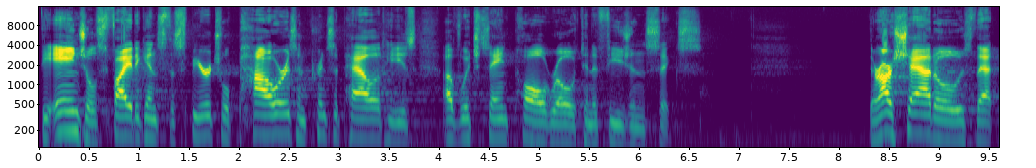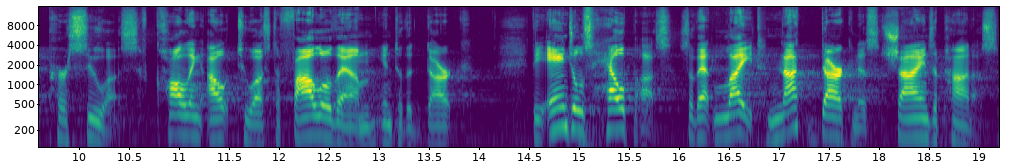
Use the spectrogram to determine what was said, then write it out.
The angels fight against the spiritual powers and principalities of which St. Paul wrote in Ephesians 6. There are shadows that pursue us, calling out to us to follow them into the dark. The angels help us so that light, not darkness, shines upon us.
